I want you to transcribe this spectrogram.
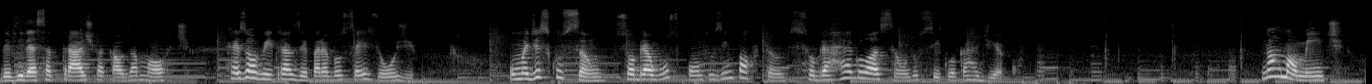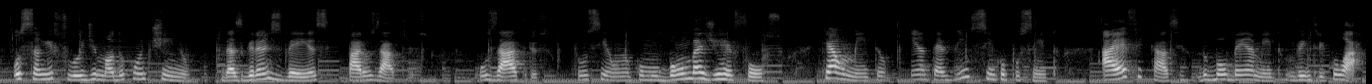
Devido a essa trágica causa-morte, resolvi trazer para vocês hoje uma discussão sobre alguns pontos importantes sobre a regulação do ciclo cardíaco. Normalmente, o sangue flui de modo contínuo das grandes veias para os átrios. Os átrios funcionam como bombas de reforço que aumentam em até 25% a eficácia do bombeamento ventricular.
